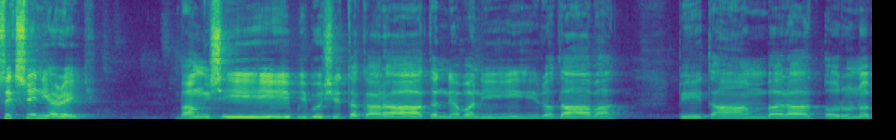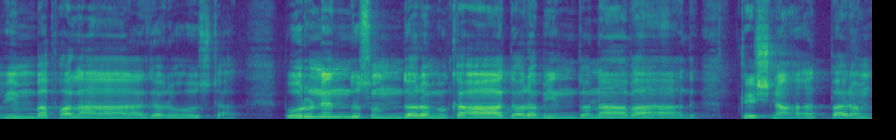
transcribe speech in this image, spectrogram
16 year age. Bangshi vibhushita karat nyavani radavat pitambarat aruna bimba phaladharostat purnendu sundara mukhadara bindonavad krishnat param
